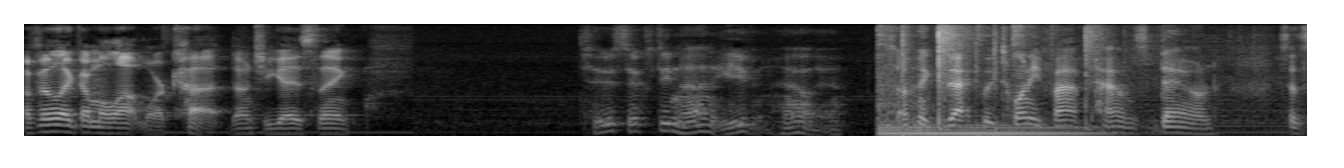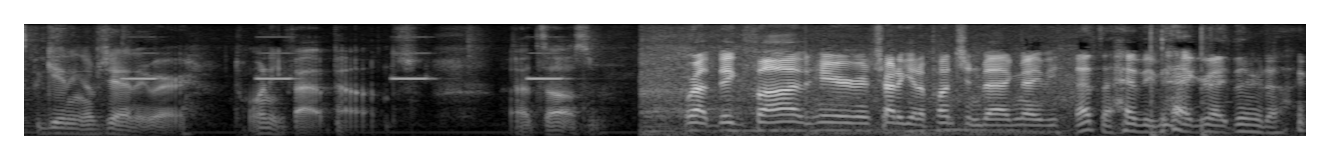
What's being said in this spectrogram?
I feel like I'm a lot more cut, don't you guys think? 269 even, hell yeah. So I'm exactly 25 pounds down since the beginning of January. 25 pounds. That's awesome. We're at Big Five here. Gonna try to get a punching bag maybe. That's a heavy bag right there, dog.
